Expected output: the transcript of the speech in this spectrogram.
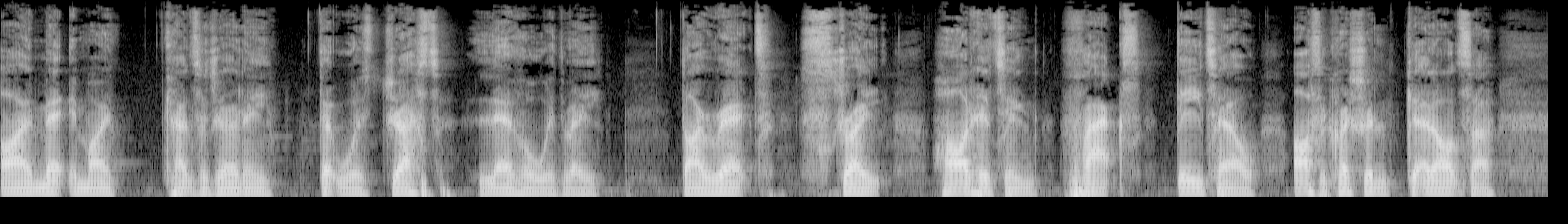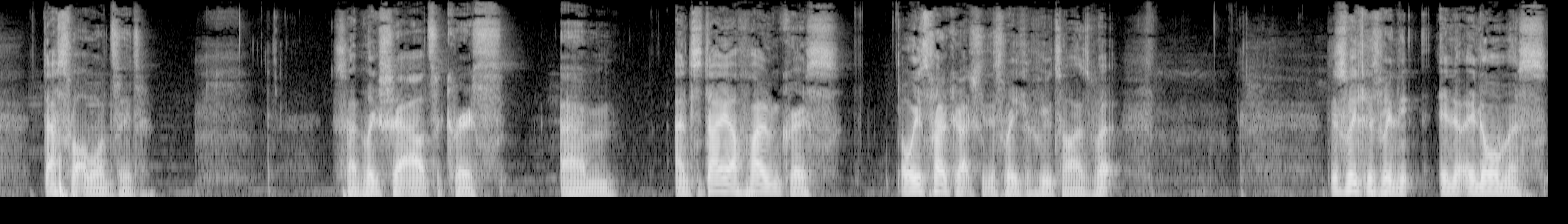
I met in my cancer journey that was just level with me. Direct, straight, hard hitting, facts, detail, ask a question, get an answer. That's what I wanted. So big shout out to Chris. Um, and today I phoned Chris. Oh, we've spoken actually this week a few times, but this week has been enormous.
